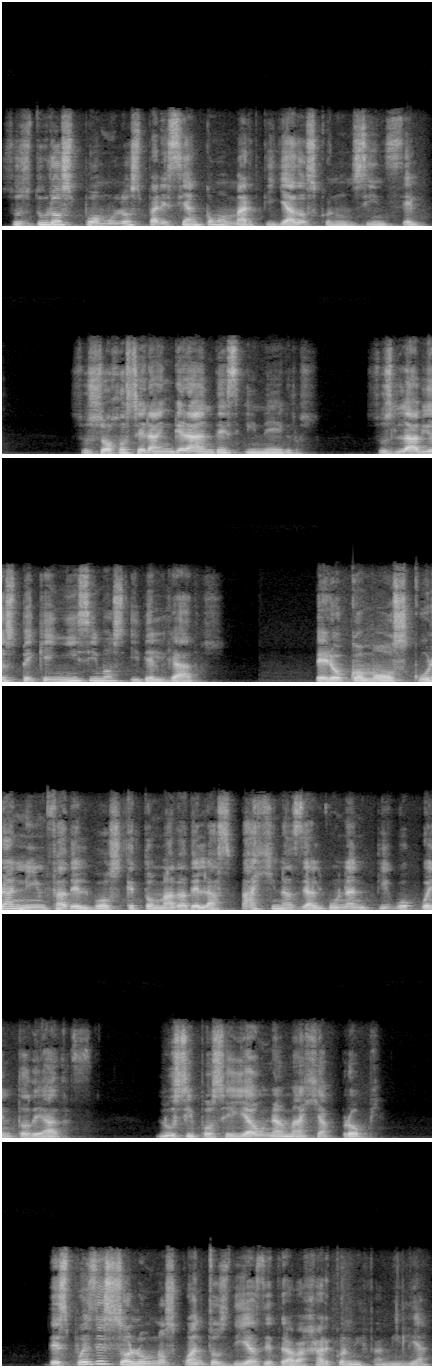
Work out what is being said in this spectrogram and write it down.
Sus duros pómulos parecían como martillados con un cincel. Sus ojos eran grandes y negros, sus labios pequeñísimos y delgados. Pero como oscura ninfa del bosque tomada de las páginas de algún antiguo cuento de hadas, Lucy poseía una magia propia Después de solo unos cuantos días de trabajar con mi familia,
